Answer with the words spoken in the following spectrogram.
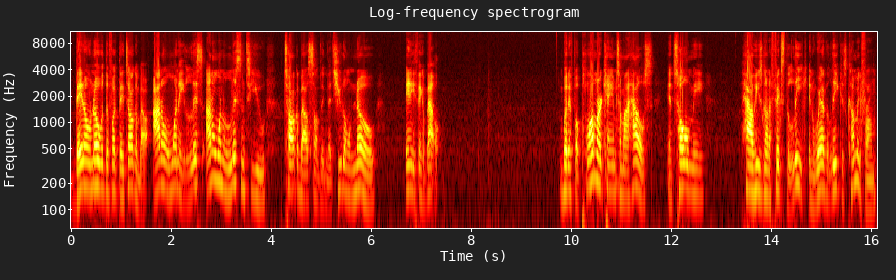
they don't know what the fuck they talking about. I don't want to listen. I don't want to listen to you talk about something that you don't know anything about. But if a plumber came to my house and told me how he's going to fix the leak and where the leak is coming from,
